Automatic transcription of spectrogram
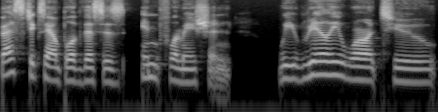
best example of this is inflammation. We really want to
